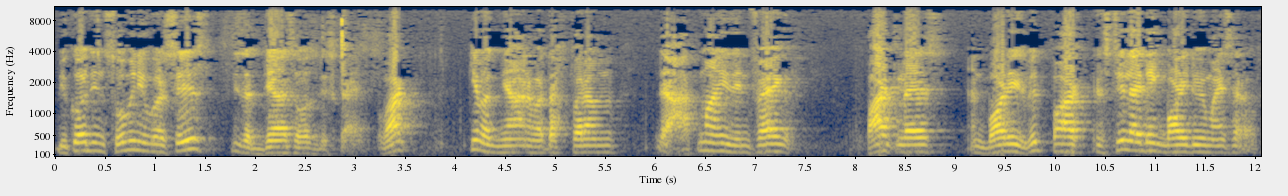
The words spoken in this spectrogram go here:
Because in so many verses, this adhyasa was described. What? Kim ajnanavatah param. The Atma is in fact partless and body is with part and still I take body to be myself.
